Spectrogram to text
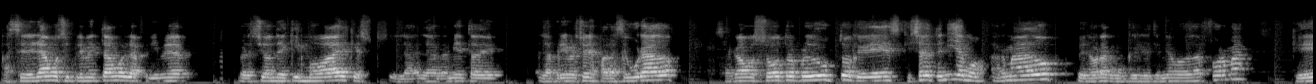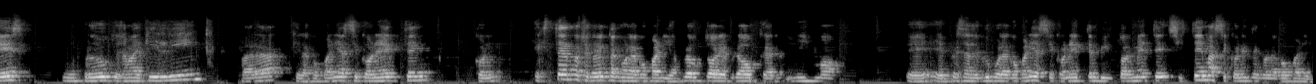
aceleramos, implementamos la primera versión de X Mobile, que es la, herramienta de la primera versión es para asegurados. Sacamos otro producto que es que ya lo teníamos armado, pero ahora como que le teníamos de dar forma, que es un producto que se llama X-Link para que las compañías se conecten con externos, se conectan con la compañía, productores, brokers, mismo eh, empresas del grupo de la compañía se conecten virtualmente, sistemas se conecten con la compañía.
